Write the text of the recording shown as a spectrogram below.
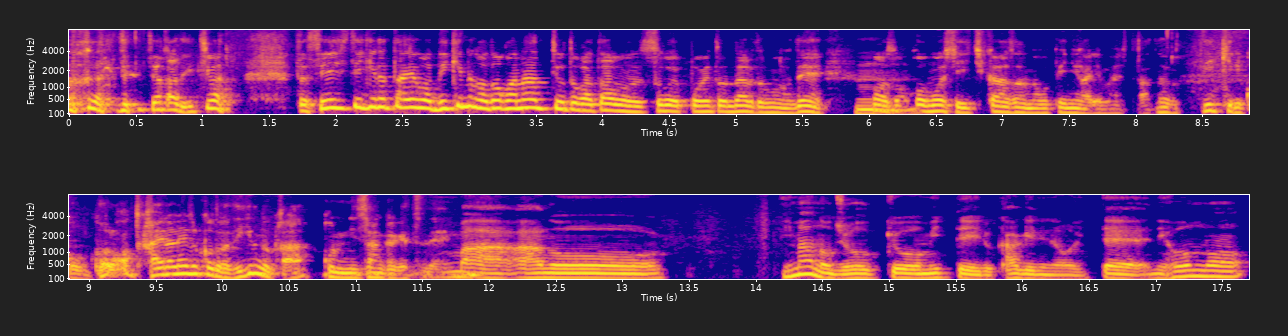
全然わかんない。一番、政治的な対応ができるのかどうかなっていうところが多分すごいポイントになると思うので、うん、まあそこもし市川さんのオピニオンありましたら、一気にこうゴロッと変えられることができるのか？この2、3か月で。まあ、あのー、今の状況を見ている限りにおいて、日本の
